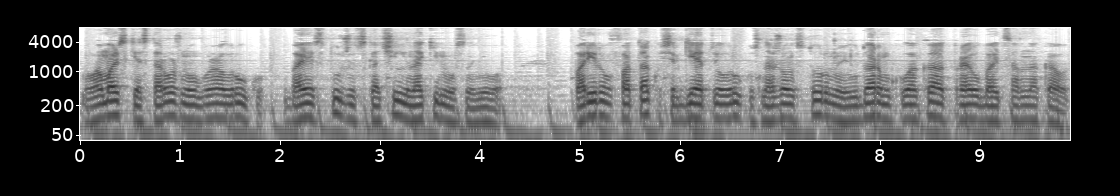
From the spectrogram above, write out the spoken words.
Маломальский осторожно убрал руку. Боец тут же вскочил и накинулся на него. Парировав атаку, Сергей отвел руку с ножом в сторону и ударом кулака отправил бойца в нокаут.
